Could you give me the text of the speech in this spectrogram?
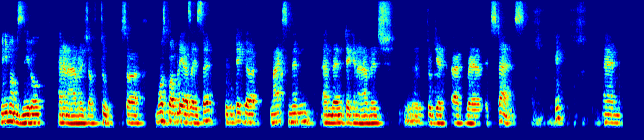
minimum zero, and an average of two. So most probably, as I said, you can take the max min and then take an average uh, to get at where it stands. Okay. And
